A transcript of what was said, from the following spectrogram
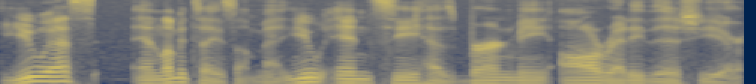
US and let me tell you something, Matt. UNC has burned me already this year.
